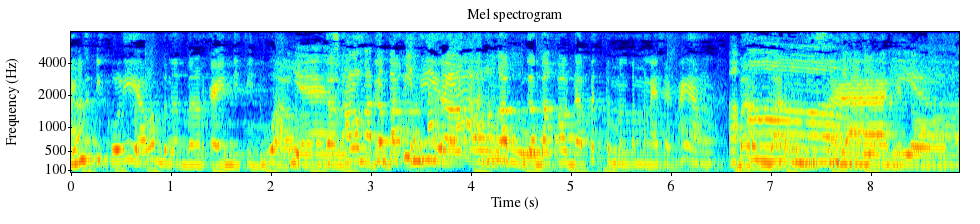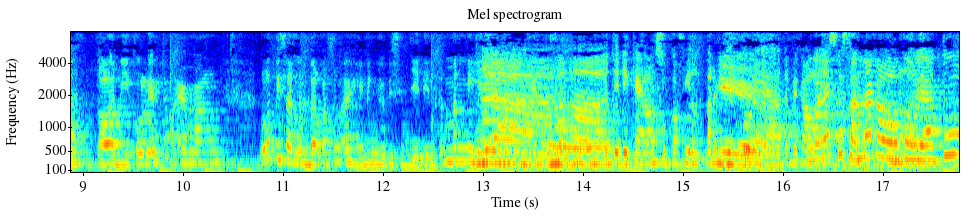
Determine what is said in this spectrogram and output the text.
itu di kuliah lo bener-bener kayak individual. Yes, kalau nggak pintar-pintar iya, ya, kalau nggak nggak bakal dapet temen-temen SMA yang Uh-uh, bareng-bareng bisa iya, iya, gitu. iya. Kalau di kuliah tuh emang lo bisa nebak langsung, eh ini nggak bisa jadiin temen nih, Iya, gitu. heeh, jadi kayak langsung ke filter gitu Iya. ya. Tapi kalau Pokoknya kesannya kalau kuliah tuh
